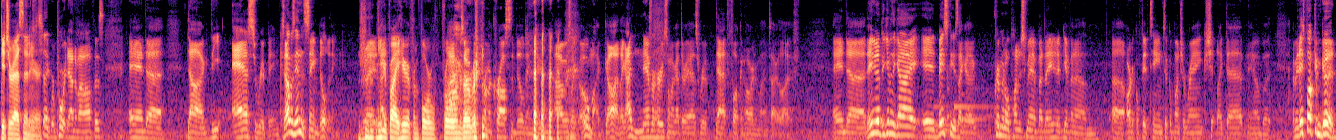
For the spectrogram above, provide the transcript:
get your ass in here. Just like report down to my office, and uh, dog the ass ripping because I was in the same building. Right? you I- could probably hear it from four four I rooms over. from across the building, dude. I was like, oh my god, like I've never heard someone got their ass ripped that fucking hard in my entire life. And uh, they ended up giving the guy it basically was like a criminal punishment, but they ended up giving um uh, Article 15, took a bunch of rank, shit like that, you know. But I mean, they fucked him good.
